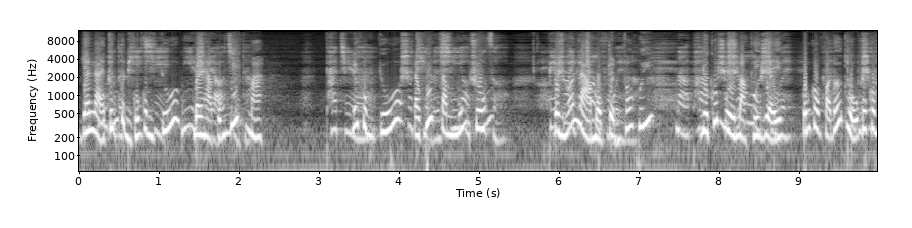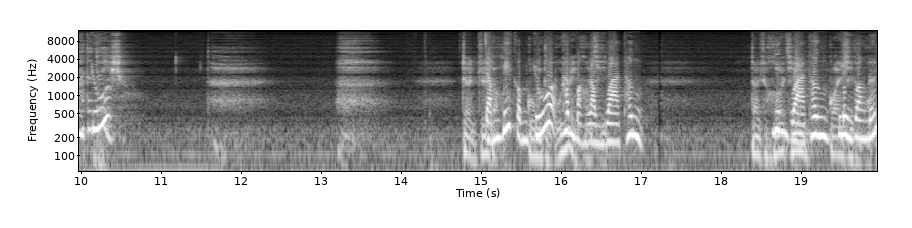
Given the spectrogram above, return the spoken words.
Giả lại tính tình của công chúa Bệ hạ cũng biết mà. Nếu công chúa đã quyết tâm muốn trốn Đừng nói là một trịnh phó quý. Dù có 10 mặt thị vệ Cũng không phải đối thủ của công chúa. Chẳng biết công chúa không bằng lòng hòa thân Nhưng hòa thân liên quan đến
